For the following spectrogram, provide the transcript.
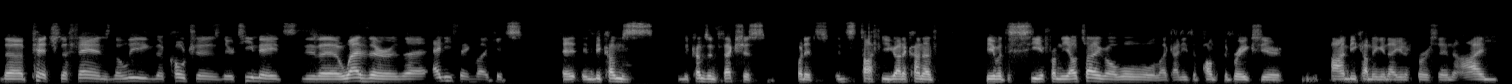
the pitch, the fans, the league, the coaches, their teammates, the weather, the anything. Like it's it, it becomes becomes infectious, but it's it's tough. You got to kind of be able to see it from the outside and go, whoa, whoa, like I need to pump the brakes here. I'm becoming a negative person. I'm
